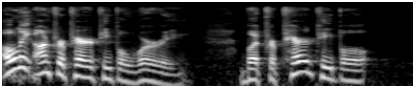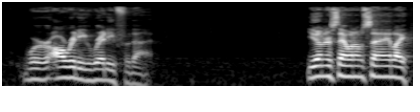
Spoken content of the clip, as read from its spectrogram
Only unprepared people worry, but prepared people were already ready for that. You understand what I'm saying? Like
